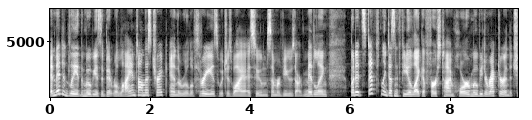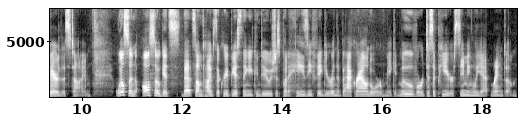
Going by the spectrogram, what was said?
Admittedly, the movie is a bit reliant on this trick and the rule of threes, which is why I assume some reviews are middling, but it definitely doesn't feel like a first time horror movie director in the chair this time. Wilson also gets that sometimes the creepiest thing you can do is just put a hazy figure in the background or make it move or disappear seemingly at random.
